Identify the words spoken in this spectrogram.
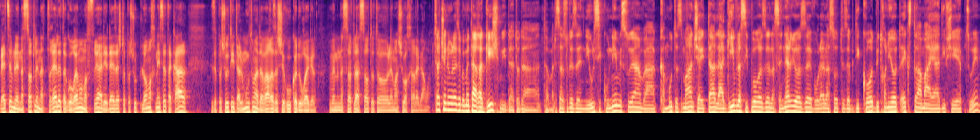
בעצם לנסות לנטרל את הגורם המפריע על ידי זה שאתה פשוט לא מכניס את הקהל, זה פשוט התעלמות מהדבר הזה שהוא כדורגל, ומנסות לעשות אותו למשהו אחר לגמרי. מצד שני, אולי זה באמת היה רגיש מדי, אתה יודע, אתה מנסה לעשות איזה ניהול סיכונים מסוים, והכמות הזמן שהייתה להגיב לסיפור הזה, לסצנריו הזה, ואולי לעשות איזה בדיקות ביטחוניות אקסטרה, מה היה עדיף שיהיה פצועים?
